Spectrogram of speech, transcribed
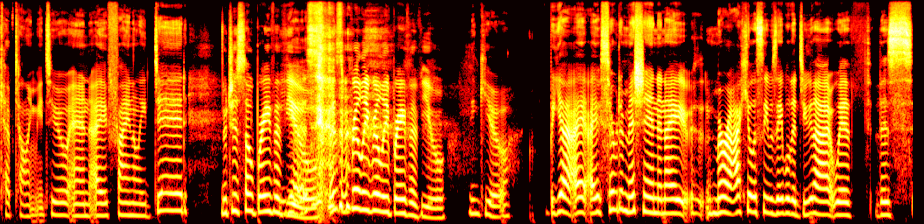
kept telling me to and I finally did. Which is so brave of you. Yes. That's really, really brave of you. Thank you. But yeah, I, I served a mission and I miraculously was able to do that with this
